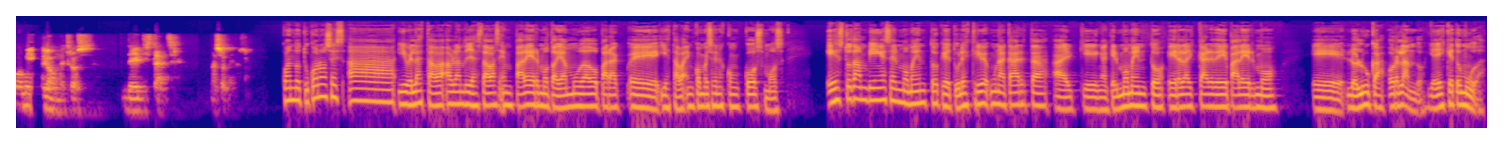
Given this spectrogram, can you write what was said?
O mil kilómetros de distancia, más o menos. Cuando tú conoces a, y verdad, estaba hablando, ya estabas en Palermo, te habías mudado para, eh, y estabas en conversaciones con Cosmos esto también es el momento que tú le escribes una carta al que en aquel momento era el alcalde de Palermo, eh, Lucas Orlando, y ahí es que tú mudas.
